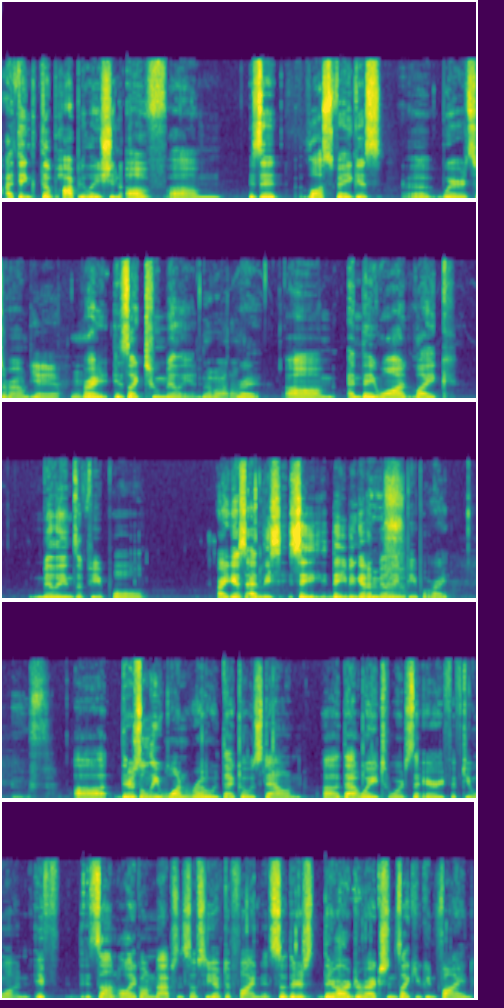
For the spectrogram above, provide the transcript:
I think the population of um, is it Las Vegas, uh, where it's around, Yeah, yeah. mhm. right, is like two million. Nevada. Right. Um, and they want like millions of people. I guess at least say they even get a million people, right? Oof. Uh, there's only one road that goes down uh, that way towards the Area 51. If it's not like on maps and stuff, so you have to find it. So there's there are directions like you can find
